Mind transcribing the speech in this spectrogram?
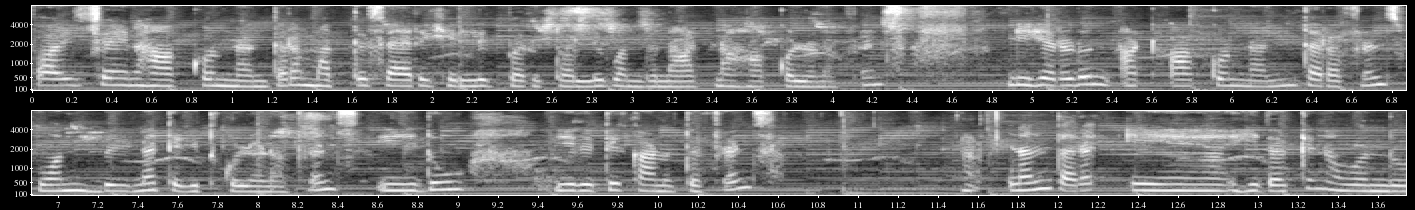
ಫೈವ್ ಚೈನ್ ಹಾಕ್ಕೊಂಡ ನಂತರ ಮತ್ತೆ ಸ್ಯಾರಿಗೆ ಎಲ್ಲಿಗೆ ಬರುತ್ತೋ ಅಲ್ಲಿಗೆ ಒಂದು ನಾಟನ್ನ ಹಾಕ್ಕೊಳ್ಳೋಣ ಫ್ರೆಂಡ್ಸ್ ಈ ಎರಡು ನಾಟ್ ಹಾಕ್ಕೊಂಡ ನಂತರ ಫ್ರೆಂಡ್ಸ್ ಒಂದು ಬೀಡನ್ನ ತೆಗೆದುಕೊಳ್ಳೋಣ ಫ್ರೆಂಡ್ಸ್ ಇದು ಈ ರೀತಿ ಕಾಣುತ್ತೆ ಫ್ರೆಂಡ್ಸ್ ನಂತರ ಈ ಇದಕ್ಕೆ ನಾವೊಂದು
